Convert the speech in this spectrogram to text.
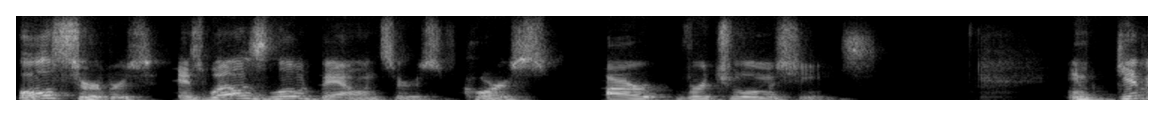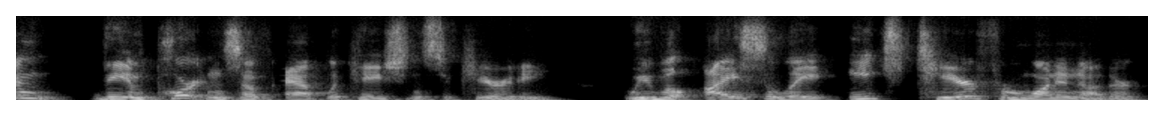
All servers, as well as load balancers, of course, are virtual machines. And given the importance of application security, we will isolate each tier from one another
